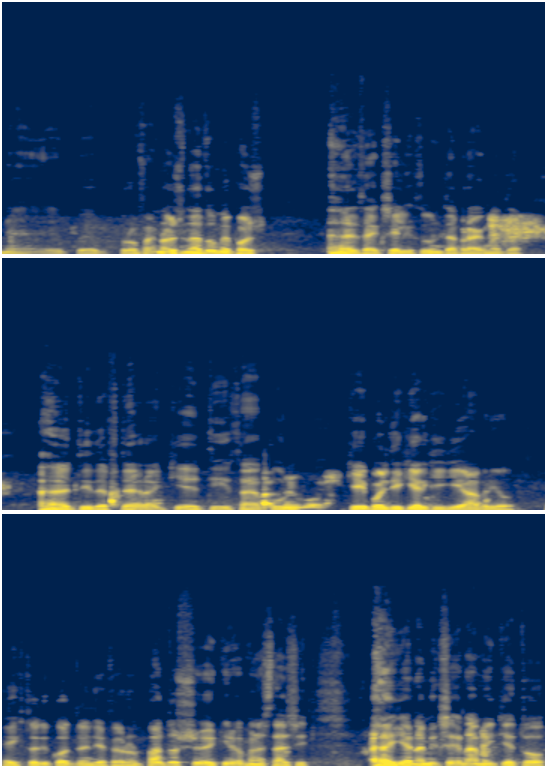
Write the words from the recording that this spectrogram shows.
Ναι, ε, ε, προφανώς να δούμε πώς ε, θα εξελιχθούν τα πράγματα τη Δευτέρα και τι θα πούν και η πολιτική αρχηγή αύριο έχει το δικό του ενδιαφέρον. Πάντως, κύριε Παναστάση, για να μην ξεχνάμε και το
